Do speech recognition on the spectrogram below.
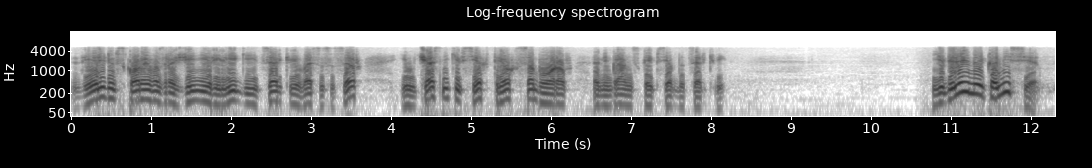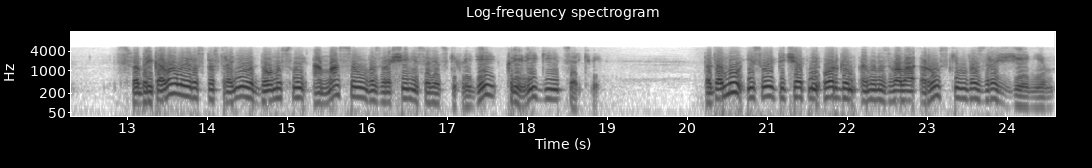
Верили в скорое возрождение религии и церкви в СССР и участники всех трех соборов эмигрантской псевдоцеркви. Юбилейная комиссия сфабриковала и распространила домыслы о массовом возвращении советских людей к религии и церкви. Потому и свой печатный орган она назвала «русским возрождением»,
